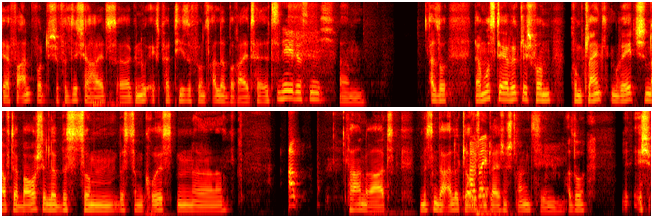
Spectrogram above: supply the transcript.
der Verantwortliche für Sicherheit, äh, genug Expertise für uns alle bereithält. nee, das nicht. Ähm, also da musste er wirklich vom, vom kleinsten Rädchen auf der Baustelle bis zum, bis zum größten äh, Planrad müssen da alle, glaube ich, am gleichen Strang ziehen. Also ich,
